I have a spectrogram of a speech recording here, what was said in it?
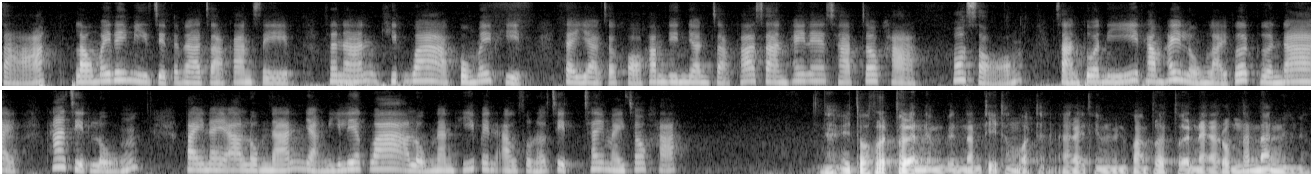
ษา เราไม่ได้มีเจตนาจากการเสพฉะนั้นคิดว่าคงไม่ผิด แต่อยากจะขอคำยืนยันจากพระอาจารย์ให้แน่ชัดเจ้าค่ะ ข้อ 2 สารตัวนี้ทำให้หลงไหลเพลิดเพลินได้ ถ้าจิตหลง ไปในอารมณ์นั้นอย่างนี้เรียกว่าหลงนันทิเป็นอกุศลจิตใช่ไหมเจ้าคะนะไอตัวเพลิดเพลินเนี่ยมันเป็นนันทิทั้งหมด อะไรที่มันเป็นความเพลิดเพลินในอารมณ์นั้นๆเนี่ยนะ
